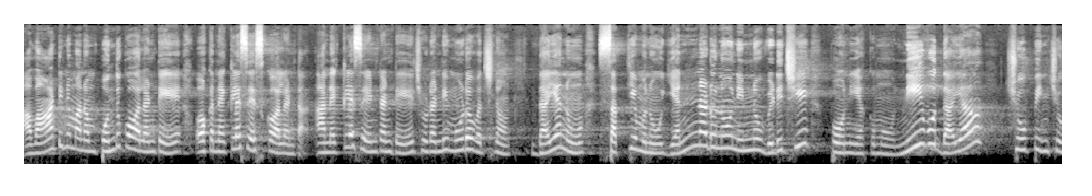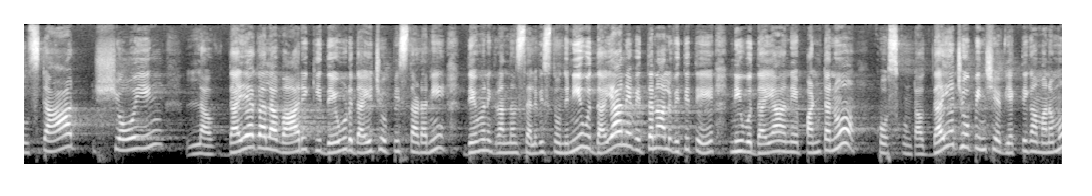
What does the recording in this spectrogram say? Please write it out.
ఆ వాటిని మనం పొందుకోవాలంటే ఒక నెక్లెస్ వేసుకోవాలంట. ఆ నెక్లెస్ ఏంటంటే చూడండి మూడో వచనం. దయను సత్యమును ఎన్నడును నిన్ను విడిచి పోనీయకము. నీవు దయ చూపించు. Start showing love. దయగల వారికి దేవుడు దయ చూపిస్తాడని దేవుని గ్రంథం సెలవిస్తుంది. నీవు దయ అనే విత్తనాలు విత్తితే నీవు దయ అనే పంటను కోసుకుంటావు దయ చూపించే వ్యక్తిగా మనము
